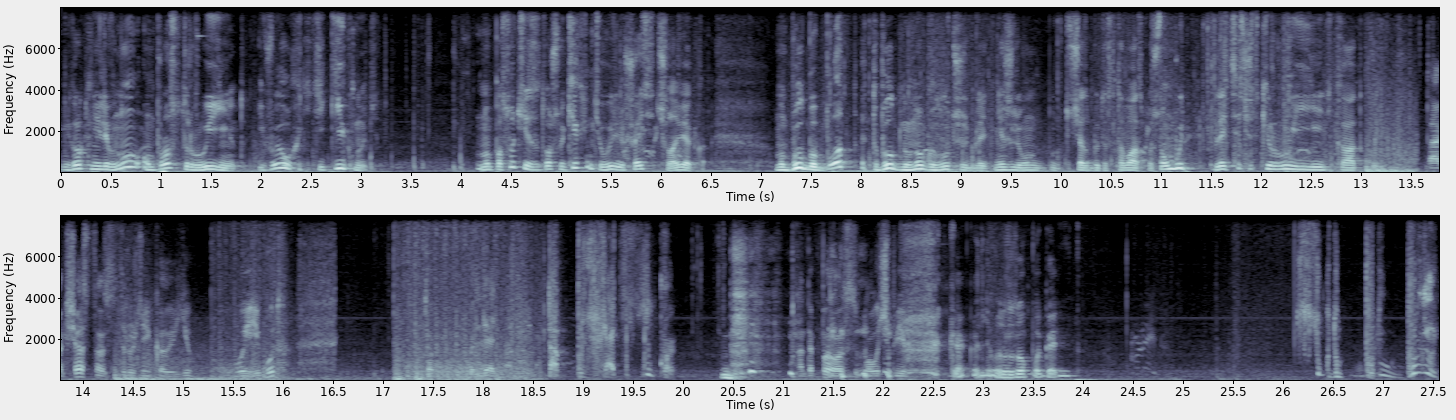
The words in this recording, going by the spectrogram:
игрок не ливнул, он просто руинит, и вы его хотите кикнуть. Но по сути из-за того, что вы кикнете, вы решаете человека. Но был бы бот, это было бы намного лучше, блядь, нежели он вот сейчас будет оставаться. Потому что он будет, блядь, всячески руинить катку. Так, сейчас нас дружненько еб- выебут. Так, блядь. Да, блядь, сука. Надо Пелос по HP. Как у него жопа горит. Сука, ну, блин, блин.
